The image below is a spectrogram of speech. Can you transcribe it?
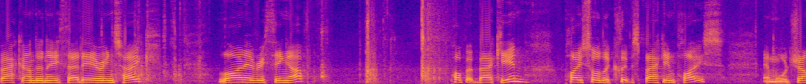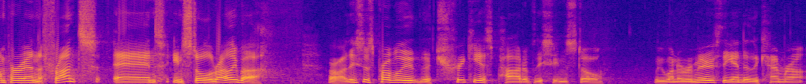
back underneath that air intake, line everything up, pop it back in, place all the clips back in place, and we'll jump around the front and install the rally bar. All right, this is probably the trickiest part of this install. We want to remove the end of the camera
